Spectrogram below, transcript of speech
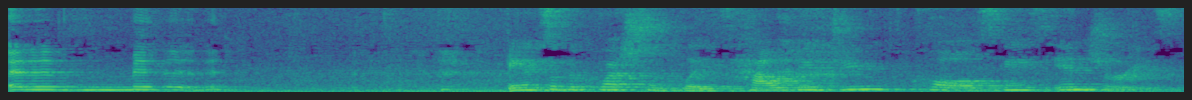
and admitted Answer the question, please. How did you cause these injuries?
